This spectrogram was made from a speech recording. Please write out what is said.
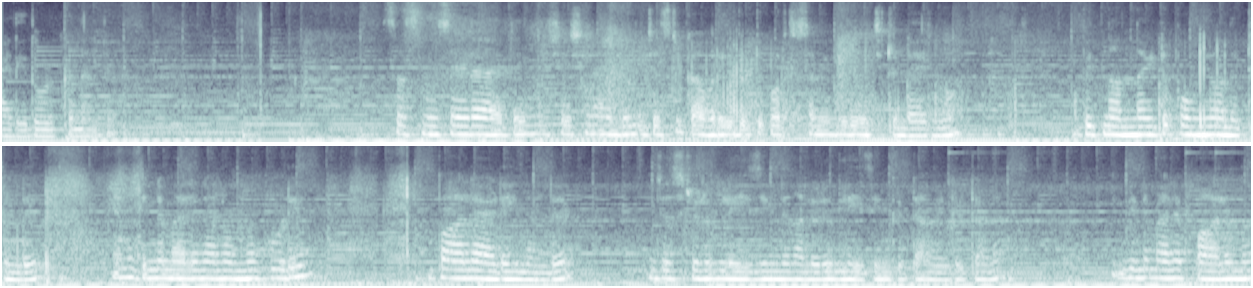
ആഡ് ചെയ്ത് കൊടുക്കുന്നുണ്ട്. സസ്മി സൈഡ് ആയതിന് ശേഷം ഇതിൽ ജസ്റ്റ് കവർ ചെയ്തിട്ട് കുറച്ച് സമയം കൂടി വെച്ചിട്ടുണ്ടായിരുന്നു. അപ്പോൾ ഇത് നന്നായിട്ട് പൊങ്ങി വന്നിട്ടുണ്ട്. ഞാൻ ഇതിന്റെ മേലെ ഞാൻ ഒന്നും കൂടി പാൽ ആഡ് ചെയ്യുന്നുണ്ട്. ജസ്റ്റ് ഒരു ഗ്ലേസിങ്ങിന് നല്ലൊരു ഗ്ലേസിങ് കിട്ടാൻ വേണ്ടിയിട്ടാണ് ഇതിന്റെ മേലെ പാലൊന്ന്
